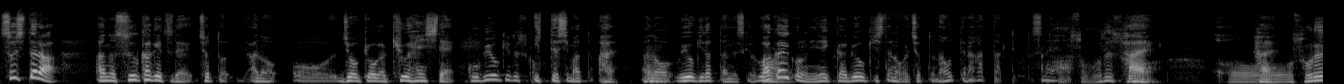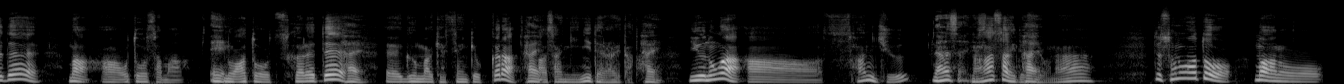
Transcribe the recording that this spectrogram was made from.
そしたらあの数か月でちょっとあの状況が急変してご病気ですか？行ってしまった。はい。あの、病気だったんですけど、若い頃にね一回病気したのがちょっと治ってなかったっていうことですね。あそうですか。はい。はい、それでまあお父様の後を継がれて、はい、えー、群馬決選挙区から、はい、参議院に出られたとい。うのが、はい、あ37歳です。7歳ですよね。はい、でその後、まああの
